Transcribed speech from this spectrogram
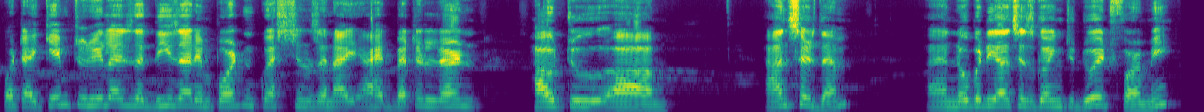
what I came to realize that these are important questions, and I, I had better learn how to um, answer them, and nobody else is going to do it for me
